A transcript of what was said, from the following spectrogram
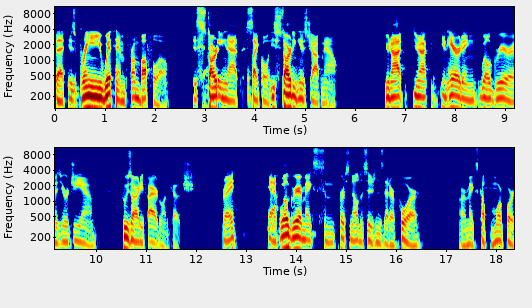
that is bringing you with him from Buffalo is Yeah. starting that cycle. He's starting his job now. You're not you're not inheriting Will Grier as your GM, who's already fired one coach, right? And if Will Grier makes some personnel decisions that are poor, or makes a couple more poor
